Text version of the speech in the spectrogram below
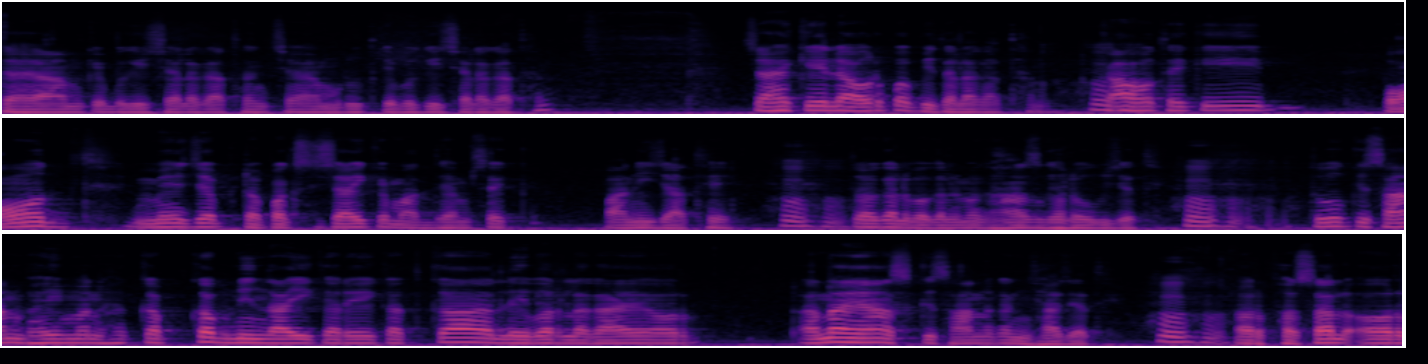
चाहे आम के बगीचा लगाथन चाहे अमरूद के बगीचा लगाथन चाहे केला और पपीता लगाथन का होते है कि पौध में जब टपक सिंचाई के माध्यम से पानी जाते तो अगल बगल में घास घलो उग जाते तो किसान भाई मन ह कब कब निंदाई करे कतका लेबर लगाए और अनायास किसान गंझा जाते और फ़सल और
